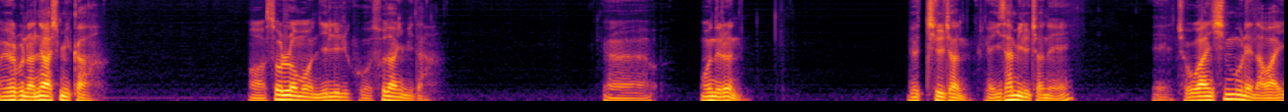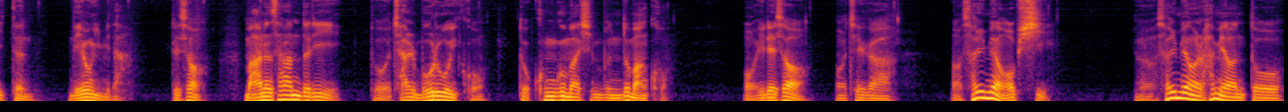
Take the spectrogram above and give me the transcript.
어, 여러분 안녕하십니까? 어, 솔로몬 119 소장입니다. 어, 오늘은 며칠 전, 그러니까 2, 3일 전에 예, 조간 신문에 나와 있던 내용입니다. 그래서 많은 사람들이 또 잘 모르고 있고 또 궁금하신 분도 많고 어, 이래서 어, 제가 어, 설명 없이 어, 설명을 하면 또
